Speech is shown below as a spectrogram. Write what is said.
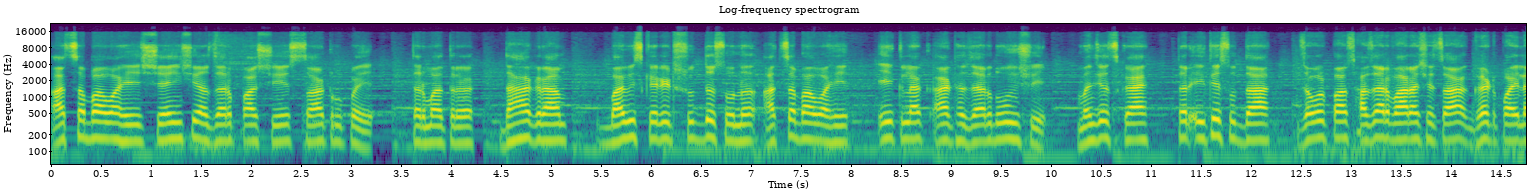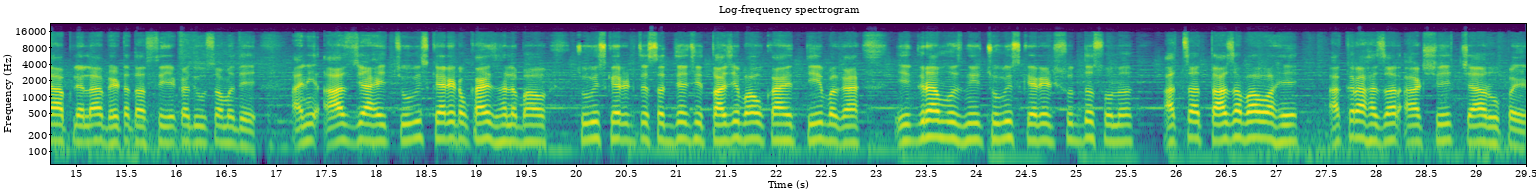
आजचा भाव आहे शहाऐंशी हजार पाचशे साठ रुपये. तर मात्र दहा ग्राम बावीस कॅरेट शुद्ध सोनं आजचा भाव आहे एक लाख आठ हजार दोनशे. म्हणजेच काय? तर इथे सुद्धा जवळपास हजार बाराशेचा घट पाहायला आपल्याला भेटत असते एका दिवसामध्ये. आणि आज जे आहे चोवीस कॅरेट काय झालं भाव? चोवीस कॅरेटचे सध्याचे ताजे भाव काय आहेत ते बघा. एक ग्राम मोजणी चोवीस कॅरेट शुद्ध सोनं आजचा ताजा भाव आहे अकरा हजार आठशे चार रुपये.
